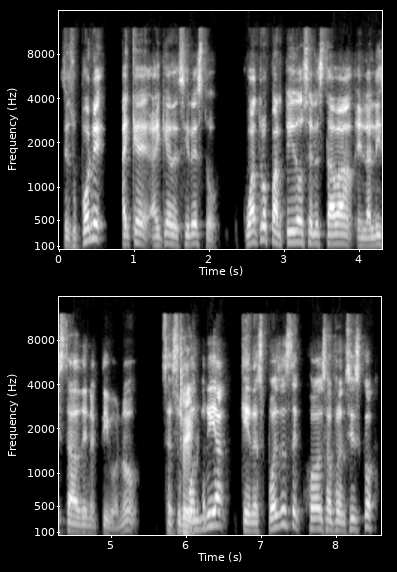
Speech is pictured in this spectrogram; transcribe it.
Se supone, hay que, hay que decir esto, cuatro partidos él estaba en la lista de inactivo, ¿no? Se supondría que después de este juego de San Francisco,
